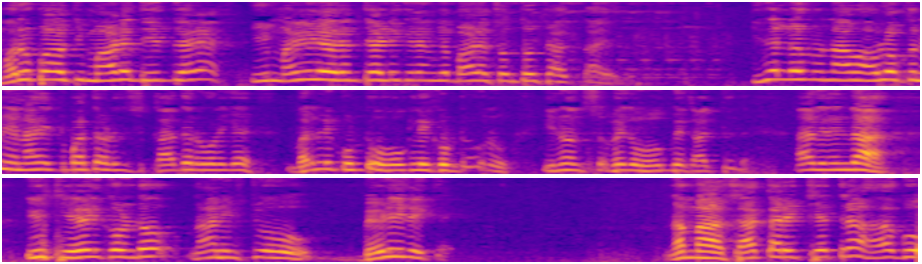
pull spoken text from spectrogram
ಮರುಪಾವತಿ ಮಾಡದಿದ್ದರೆ ಈ ಮಹಿಳೆಯರಂತ ಹೇಳಿಕ್ಕೆ ನನಗೆ ಭಾಳ ಸಂತೋಷ ಆಗ್ತಾ ಇದೆ. ಇದೆಲ್ಲವನ್ನು ನಾವು ಅವಲೋಕನೆ ನಾ ಹೆಚ್ಚು ಮಾತಾಡೋದು ಖಾದರ್ ಅವರಿಗೆ ಬರಲಿಕ್ಕುಂಟು, ಹೋಗ್ಲಿಕ್ಕುಂಟು ಅವರು. ಇನ್ನೊಂದು ಸಭೆಗೆ ಹೋಗಬೇಕಾಗ್ತದೆ. ಆದ್ದರಿಂದ ಇಷ್ಟು ಹೇಳಿಕೊಂಡು ನಾನಿಷ್ಟು ಬೆಳೀಲಿಕ್ಕೆ. ನಮ್ಮ ಸಹಕಾರಿ ಕ್ಷೇತ್ರ ಹಾಗೂ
